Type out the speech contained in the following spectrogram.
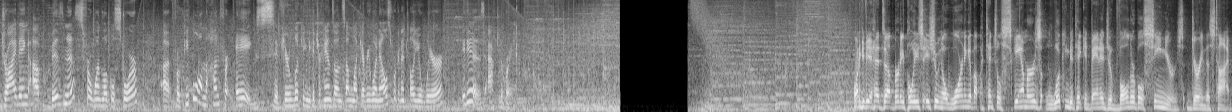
Driving up business for one local store. Uh, for people on the hunt for eggs, if you're looking to get your hands on some like everyone else, we're going to tell you where it is after the break. I want to give you a heads up. Boerne police issuing a warning about potential scammers looking to take advantage of vulnerable seniors during this time.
